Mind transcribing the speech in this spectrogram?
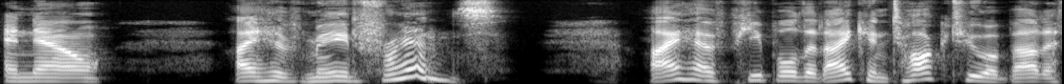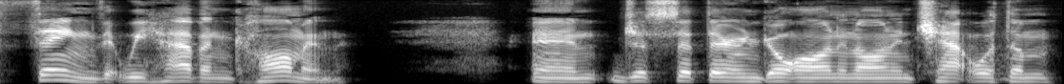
And now I have made friends. I have people that I can talk to about a thing that we have in common and just sit there and go on and on and chat with them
